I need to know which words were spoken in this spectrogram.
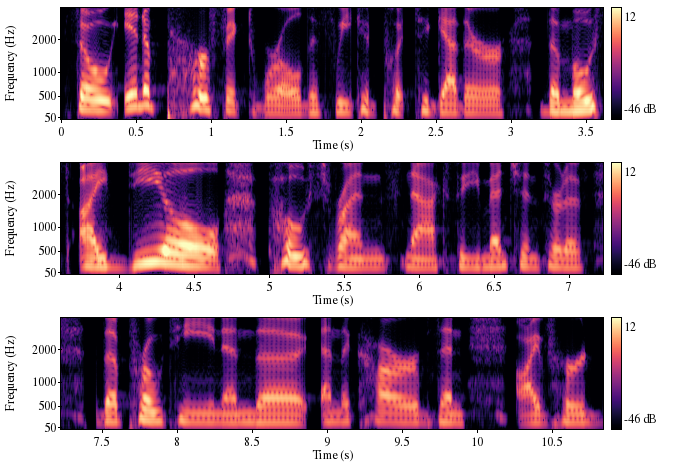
so, in a perfect world, if we could put together the most ideal post-run snack, so you mentioned sort of the protein and the and the carbs, and I've heard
